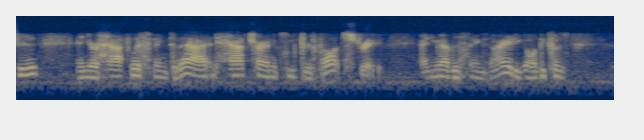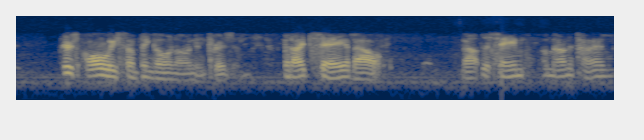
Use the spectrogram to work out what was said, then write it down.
shit, and you're half listening to that and half trying to keep your thoughts straight, and you have this anxiety going because there's always something going on in prison. But I'd say about about the same amount of time,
